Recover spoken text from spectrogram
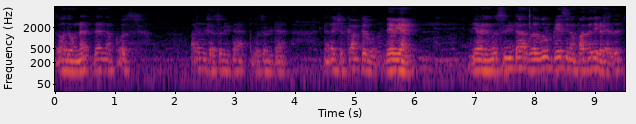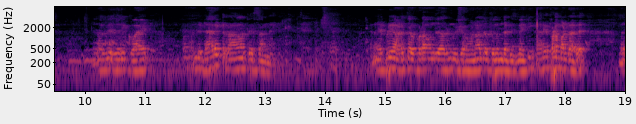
ஸோ அது ஒன்று தென் அஃப்கோர்ஸ் அருண் ஷா சொல்லிட்டேன் அதை சொல்லிட்டேன் then I should come to Devayani Devayani ரொம்ப ஸ்வீட்டாக இவ்வளோ தூரம் பேசி நான் பார்த்ததே கிடையாது. ஆல்வேஸ் வெரி குவாய்ட் வந்து டைரக்டர் ஆனாலும் பேசுகிறாங்க ஏன்னா எப்படியும் அடுத்த படம் வந்து Arun Visha one of the film that is making நிறைய படம் பண்ணுறாரு இந்த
